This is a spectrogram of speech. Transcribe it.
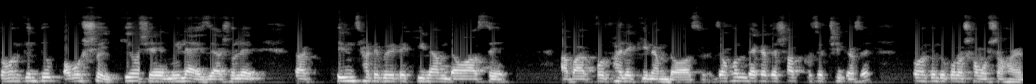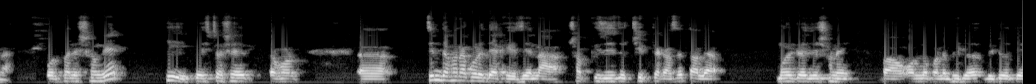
তখন কিন্তু অবশ্যই কি সে মিলায় যে আসলে তার টিন সার্টিফিকেটে কি নাম দেওয়া আছে, আবার প্রোফাইলে কি নাম দেওয়া আছে। যখন দেখা যায় সবকিছু ঠিক আছে, তখন কিন্তু কোনো সমস্যা হয় না। প্রোফাইলের সঙ্গে কি পেজটা সে তখন চিন্তা ভাবনা করে দেখে যে না, সবকিছু যদি ঠিকঠাক আছে, তাহলে মনিটাইজেশনে বা অন্য কোনো ভিডিও ভিডিওতে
